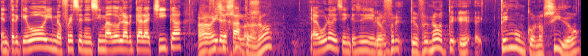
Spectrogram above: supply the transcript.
entre que voy, me ofrecen encima dólar cara chica, ah, prefiero dejarlos. Es otra, ¿no? Y algunos dicen que sí. no, eh, tengo un conocido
